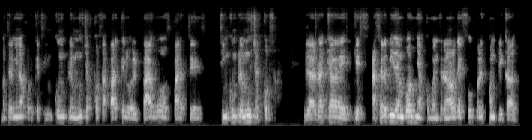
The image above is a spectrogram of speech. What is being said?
No termina porque se incumplen muchas cosas. Aparte lo del pago, aparte se incumplen muchas cosas. Y la verdad es que, hacer vida en Bosnia como entrenador de fútbol es complicado.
